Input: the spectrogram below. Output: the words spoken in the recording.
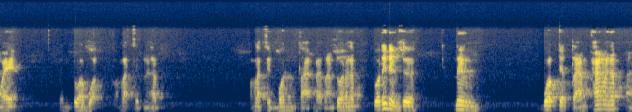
ไว้ เป็นตัวบวกของหลักสิบนะครับ ของหลักสิบบนแบบสามตัวนะครับ ตัวที่หนึ่งคือหนึ่งบวกเจ็ดสามครั้งนะครับ อ่า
